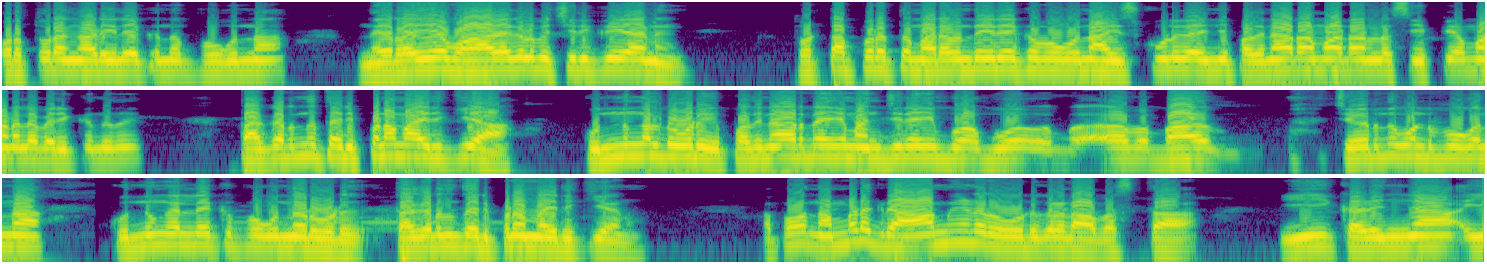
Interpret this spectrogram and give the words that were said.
പുറത്തുറങ്ങാടിയിലേക്ക് പോകുന്ന നിറയെ വാഴകൾ വെച്ചിരിക്കുകയാണ്. തൊട്ടപ്പുറത്ത് മരവന്തയിലേക്ക് പോകുന്ന ഹൈസ്കൂൾ കഴിഞ്ഞ് പതിനാറാം വാർഡാണല്ലോ സി പി എം ആണല്ലോ ഭരിക്കുന്നത്. തകർന്ന് തരിപ്പണമായിരിക്കുക. കുന്നുങ്ങൾ റോഡ് പതിനാറിനെയും അഞ്ചിനെയും ചേർന്ന് കൊണ്ടുപോകുന്ന കുന്നുങ്ങളിലേക്ക് പോകുന്ന റോഡ് തകർന്ന് തരിപ്പണമായിരിക്കുകയാണ്. അപ്പോൾ നമ്മുടെ ഗ്രാമീണ റോഡുകളുടെ അവസ്ഥ ഈ കഴിഞ്ഞ ഈ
